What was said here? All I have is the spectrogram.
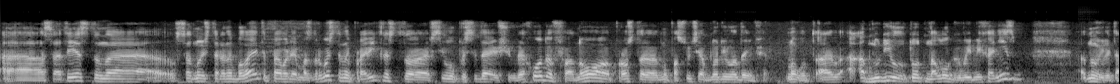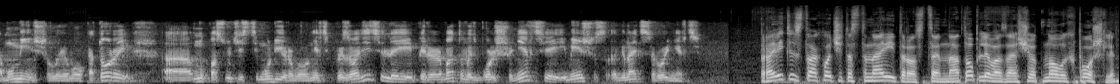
А, соответственно, с одной стороны была эта проблема, с другой стороны правительство в силу проседающих доходов, оно просто, ну, по сути, обнулило демпфер. Ну, вот, а, обнулило тот налоговый механизм, ну, или там уменьшило его, который, ну, по сути, стимулировал нефтепроизводителей перерабатывать больше нефти и меньше гнать сырой нефти. Правительство хочет остановить рост цен на топливо за счет новых пошлин,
